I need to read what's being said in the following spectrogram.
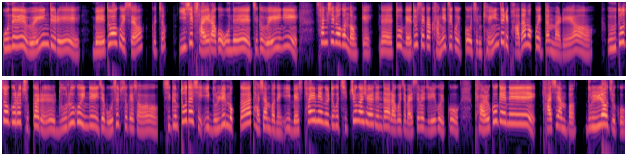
오늘 외인들이 매도하고 있어요. 그렇죠? 24일하고 오늘 지금 외인이 30억 원 넘게 네, 또 매도세가 강해지고 있고 지금 개인들이 받아먹고 있단 말이에요. 의도적으로 주가를 누르고 있는 이제 모습 속에서 지금 또다시 이 눌림목과 다시 한 번에 이 매수 타이밍을 두고 집중하셔야 된다라고 이제 말씀을 드리고 있고 결국에는 다시 한번 눌려주고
